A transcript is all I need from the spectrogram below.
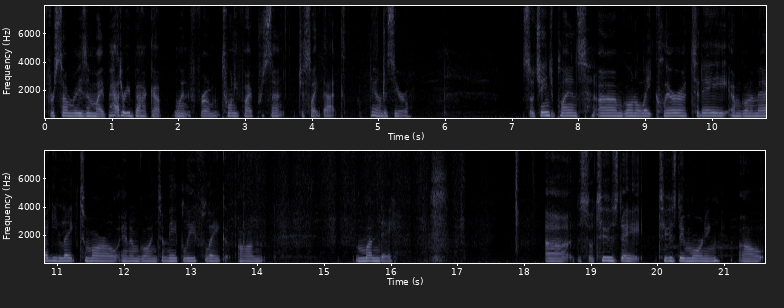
for some reason my battery backup went from 25% just like that down to zero. So change of plans. I'm going to Lake Clara today. I'm going to Maggie Lake tomorrow, and I'm going to Maple Leaf Lake on Monday. Uh, so Tuesday, Tuesday morning, I'll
